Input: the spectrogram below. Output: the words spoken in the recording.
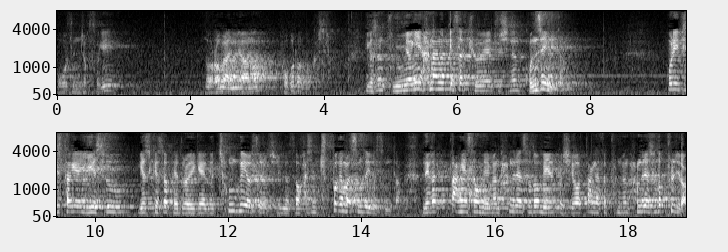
모든 족속이 너로 말미암아 복을 얻을 것이라. 이것은 분명히 하나님께서 교회에 주시는 권세입니다. 우리 비슷하게 예수, 예수께서 베드로에게 그 천국의 열쇠를 주시면서 하신 축복의 말씀도 이렇습니다. 내가 땅에서 매면 하늘에서도 매일 것이요, 땅에서 풀면 하늘에서도 풀리라.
